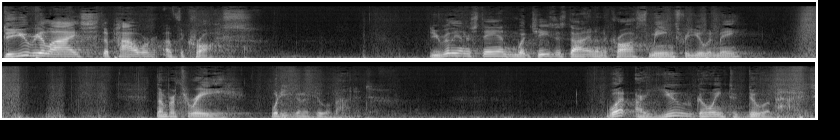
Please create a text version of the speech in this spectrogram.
Do you realize the power of the cross? Do you really understand what Jesus dying on the cross means for you and me? Number three, what are you going to do about it? What are you going to do about it?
